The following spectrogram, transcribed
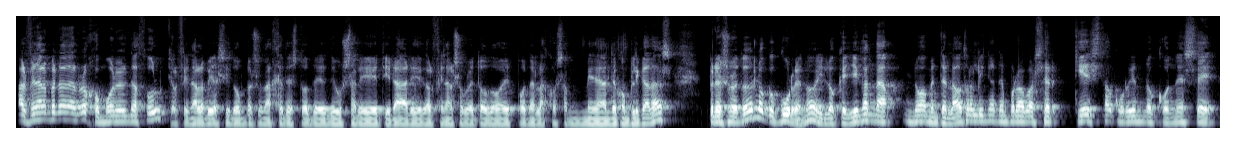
Al final, en vez de rojo, muere el de azul, que al final había sido un personaje de esto de, de usar y tirar, y que al final, sobre todo, es poner las cosas medianamente complicadas. Pero sobre todo es lo que ocurre, ¿no? Y lo que llegan a, nuevamente, la otra línea temporal va a ser qué está ocurriendo con ese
